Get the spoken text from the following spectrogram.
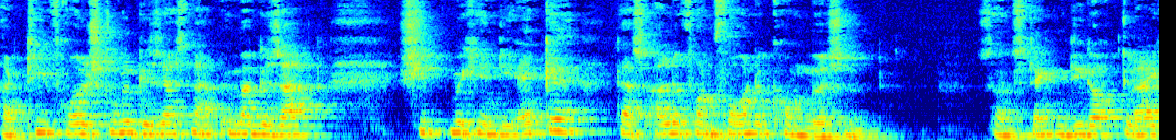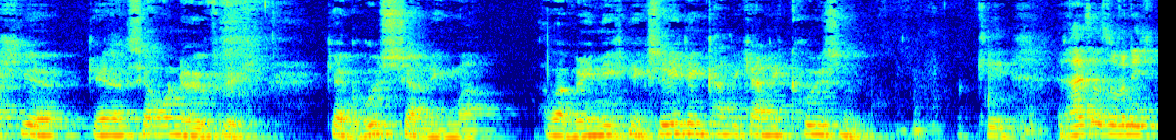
Aktivrollstuhl gesessen habe, immer gesagt, schiebt mich in die Ecke, dass alle von vorne kommen müssen. Sonst denken die doch gleich hier, der ist ja unhöflich, der grüßt ja nicht mal. Aber wenn ich nicht sehe, den kann ich ja nicht grüßen. Okay, das heißt also, wenn ich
